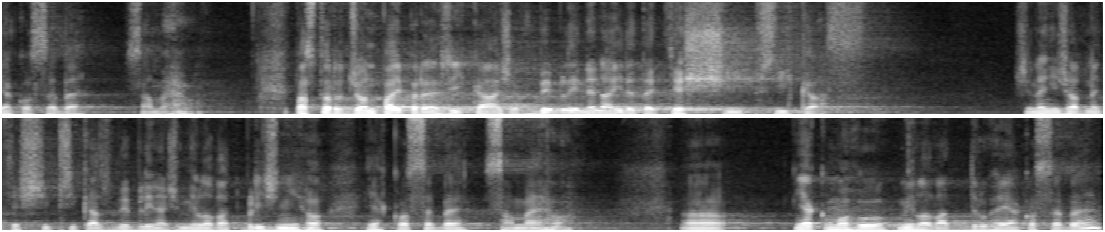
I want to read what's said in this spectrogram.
jako sebe samého. Pastor John Piper říká, že v Bibli nenajdete těžší příkaz. Že není žádný těžší příkaz v Bibli, než milovat bližního jako sebe samého. Jak mohu milovat druhé jako sebe?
